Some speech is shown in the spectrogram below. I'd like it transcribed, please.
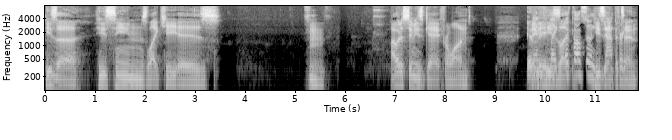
He's a. He seems like he is. Hmm. I would assume he's gay for one. In Maybe the, he's like, like let's also he's not for- impotent.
